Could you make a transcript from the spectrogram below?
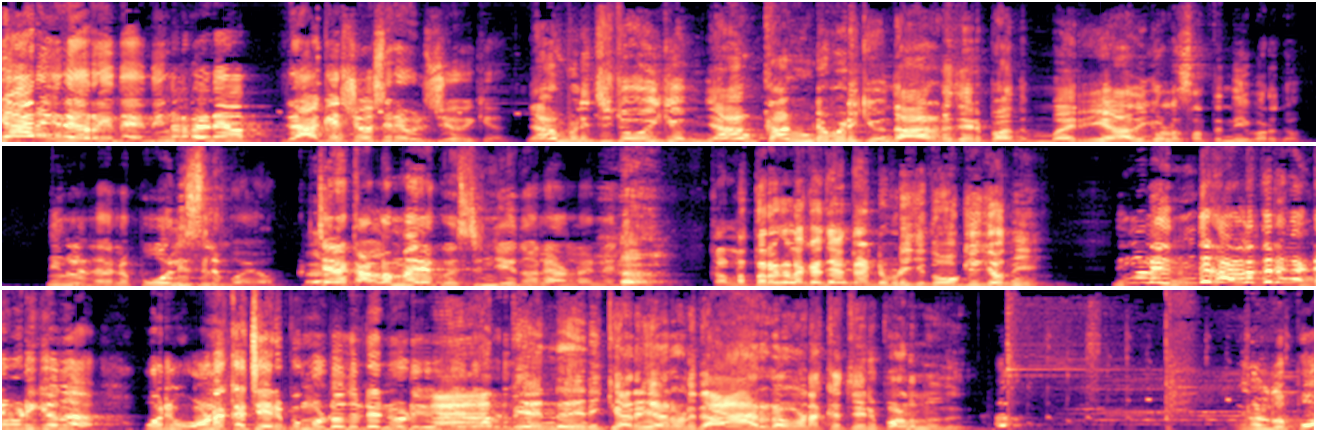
ഞാനെങ്ങനെ അറിയുന്നേ? നിങ്ങൾ വേണേ ആ രാകേഷ് ജോസിനെ വിളിച്ചു ചോദിക്കാം. ഞാൻ വിളിച്ചു ചോദിക്കും. ഞാൻ കണ്ടുപിടിക്കും ഇത് ആരുടെ ചെരുപ്പാന്ന്. മര്യാദക്കുള്ള സത്യം നീ പറഞ്ഞോ. നിങ്ങൾ എന്താ വല്ല പോലീസിലും പോയോ? ചില കള്ളന്മാരെ ക്വസ്റ്റ്യൻ ചെയ്യുന്ന പോലെയാണല്ലോ എന്നെ കള്ളത്തരങ്ങളൊക്കെ ഞാൻ കണ്ടുപിടിക്കും. നോക്കിക്കോ നീ. നിങ്ങൾ എന്ത് കള്ളത്തിനും കണ്ടുപിടിക്കുന്ന ഒരു ഉണക്ക ചെരുപ്പം കൊണ്ടുവന്നിട്ട് എന്നോട് ചോദിച്ചു. എന്നെ എനിക്ക് അറിയാനുള്ളത്. ആരുടെ ഉണക്ക ചെരുപ്പാണെന്നത്? നിങ്ങളൊന്ന് പോ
